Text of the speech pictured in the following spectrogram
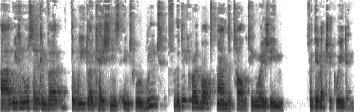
Uh, we can also convert the weed locations into a route for the Dick robot and a targeting regime for the electric weeding.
